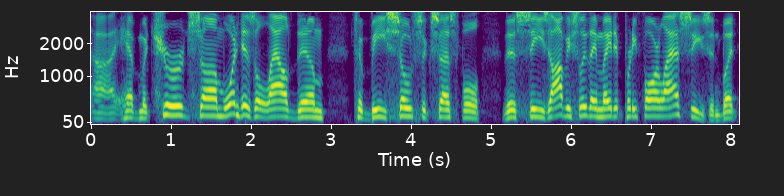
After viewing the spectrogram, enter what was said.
uh, have matured some? What has allowed them to be so successful? this season. Obviously, they made it pretty far last season, but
